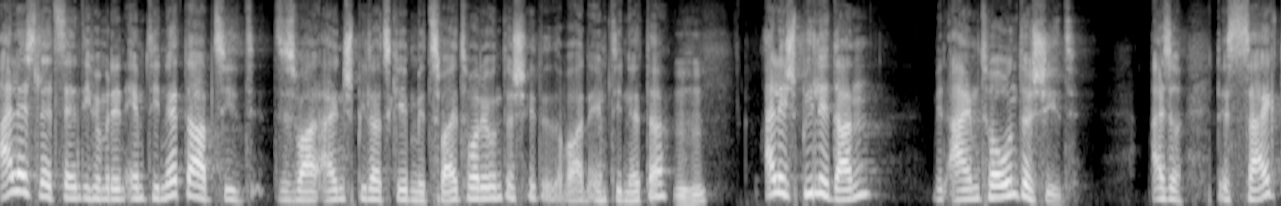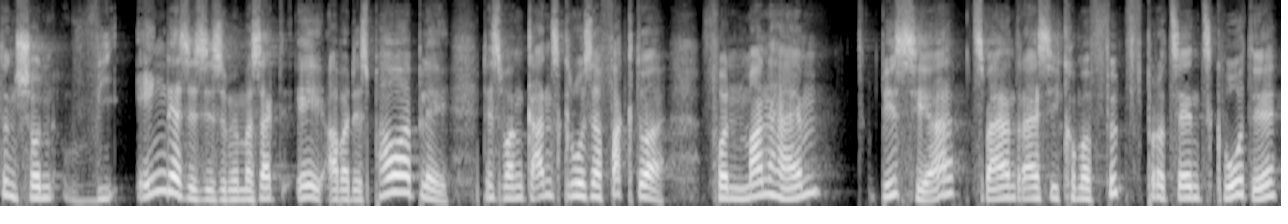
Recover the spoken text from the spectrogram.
Alles letztendlich, wenn man den Empty Netter abzieht, das war ein Spiel hat es gegeben mit zwei Tore Unterschied, da war ein Empty Netter. Alle Spiele dann mit einem Tor Unterschied. Also, das zeigt uns schon, wie eng das ist. Und wenn man sagt, ey, aber das Powerplay, das war ein ganz großer Faktor von Mannheim bisher, 32,5% Quote,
